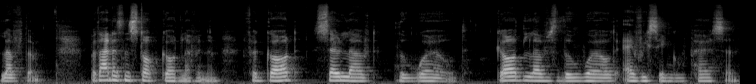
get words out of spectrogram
love them. But that doesn't stop God loving them. For God so loved the world. God loves the world, every single person.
